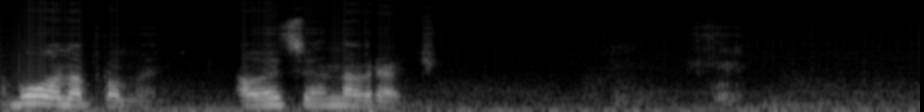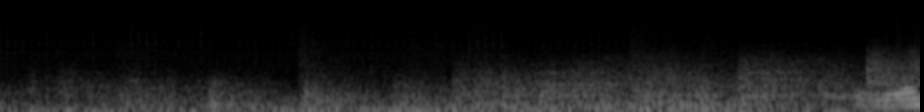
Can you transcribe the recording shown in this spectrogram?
Або вона про мене. Але це навряд чи. О.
